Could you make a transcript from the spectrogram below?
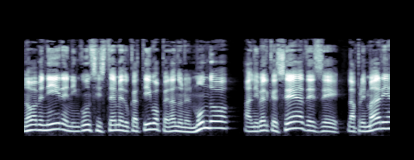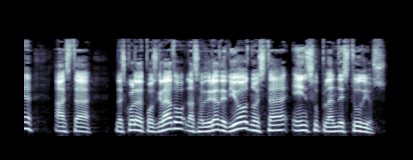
No va a venir en ningún sistema educativo operando en el mundo, al nivel que sea, desde la primaria hasta la escuela de posgrado. La sabiduría de Dios no está en su plan de estudios.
